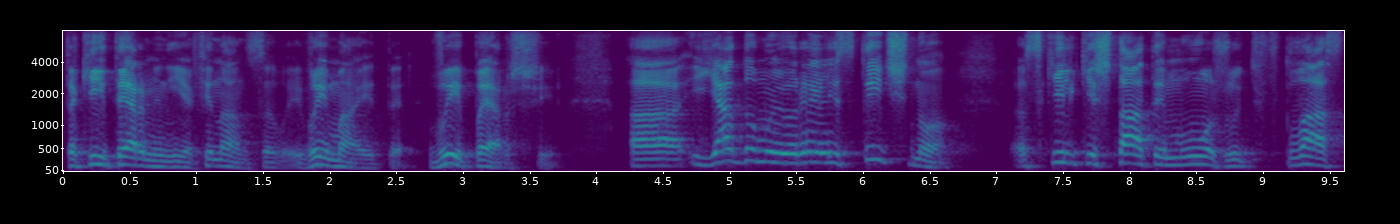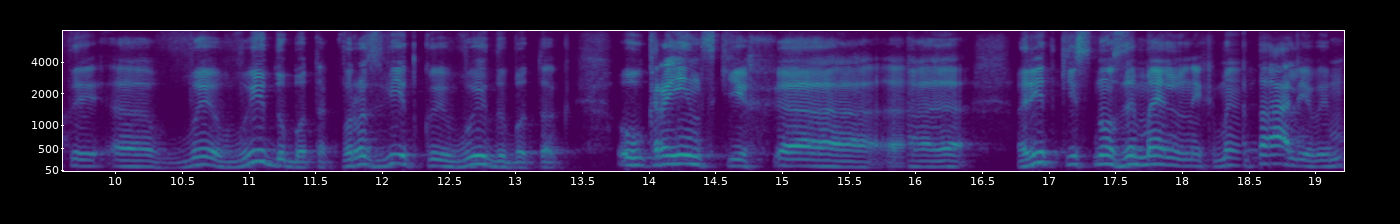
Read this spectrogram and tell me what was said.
такий термін є фінансовий. Ви маєте, ви перші. А, і я думаю, реалістично, скільки штати можуть вкласти е, в видобуток, в розвідку і видобуток українських е, е, рідкісноземельних металів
